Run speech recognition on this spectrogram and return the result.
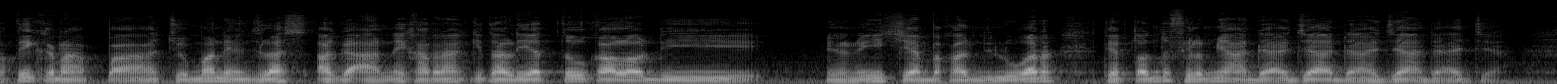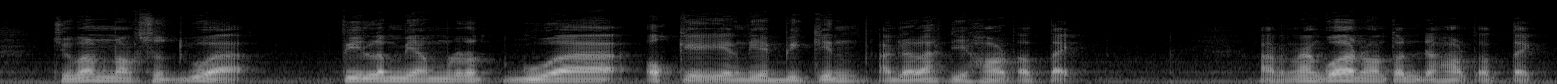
ngerti kenapa cuman yang jelas agak aneh karena kita lihat tuh kalau di Indonesia bahkan di luar tiap tahun tuh filmnya ada aja ada aja ada aja. Cuman maksud gue film yang menurut gue oke okay, yang dia bikin adalah The Heart Attack. Karena gue nonton The Heart Attack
